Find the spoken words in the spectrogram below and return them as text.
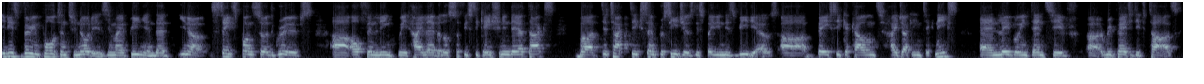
it is very important to notice, in my opinion, that you know state-sponsored groups are often linked with high level of sophistication in their attacks. But the tactics and procedures displayed in these videos are basic account hijacking techniques and labor intensive, uh, repetitive tasks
